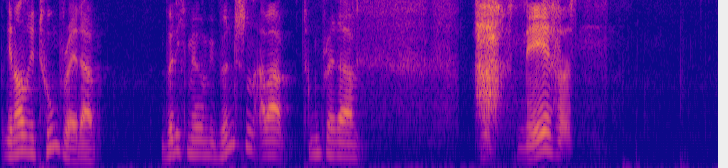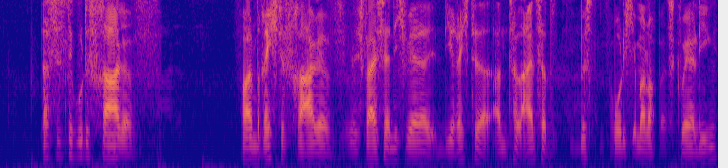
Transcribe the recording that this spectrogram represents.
genauso wie Tomb Raider würde ich mir irgendwie wünschen, aber Tomb Raider Nee, das ist eine gute Frage. Vor allem rechte Frage. Ich weiß ja nicht, wer die Rechte an Teil 1 hat. Die müssten vermutlich immer noch bei Square liegen.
